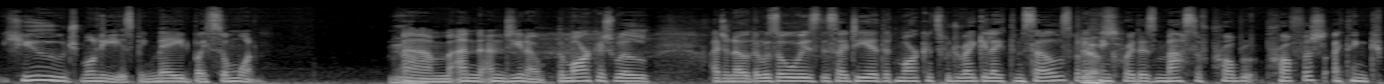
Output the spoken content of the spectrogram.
huge money is being made by someone. Um, and and you know, the market will. I don't know. There was always this idea that markets would regulate themselves, but I think where there's massive prob- profit, I think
